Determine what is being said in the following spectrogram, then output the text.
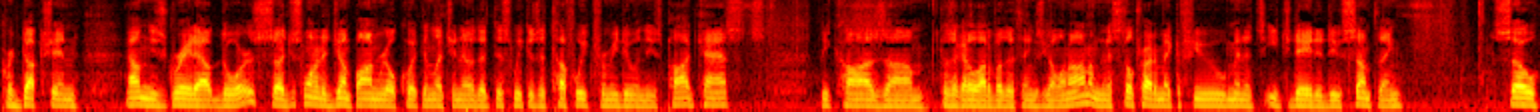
production out in these great outdoors. So I just wanted to jump on real quick and let you know that this week is a tough week for me doing these podcasts because um, cause I got a lot of other things going on. I'm going to still try to make a few minutes each day to do something. So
